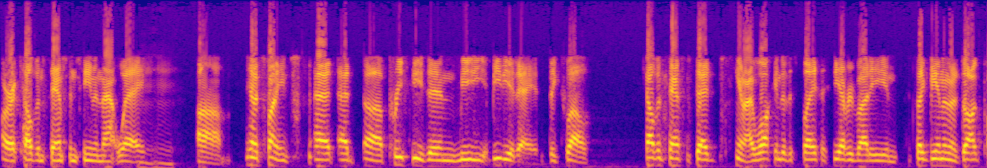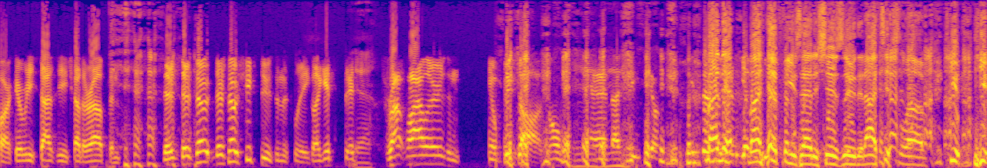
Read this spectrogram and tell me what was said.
are a Kelvin Sampson team in that way. Mm-hmm. Um, you know, it's funny at at uh, preseason media, media day at Big Twelve. Kelvin Sampson said, you know, I walk into this place, I see everybody, and it's like being in a dog park. Everybody sizes each other up, and there's there's no there's no Shih Tzus in this league. Like it's it's Yeah. Rottweilers and you know big dogs. only. and I think you know, My, ne- my nephew's had a Shih Tzu that I just love. You, you,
